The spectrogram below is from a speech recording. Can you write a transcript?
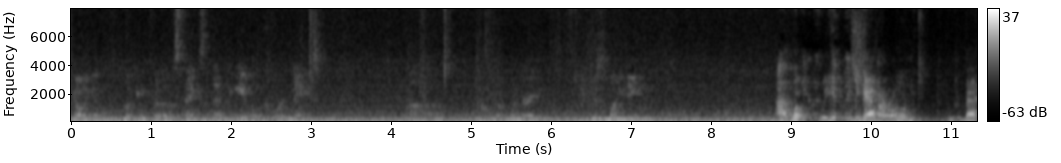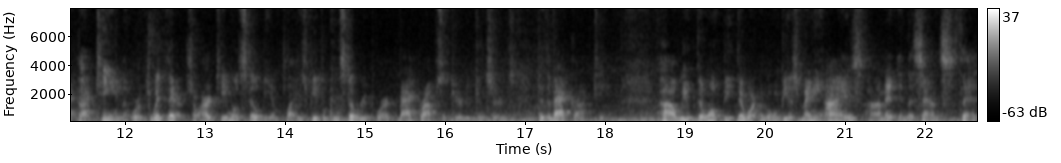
going and looking for those things and then being able to coordinate, uh, with you, I'm wondering who's minding, uh, Well, can we, can we have our own backdrop team that works with theirs, so our team will still be in place. People can still report backdrop security concerns to the backdrop team. Uh, we, there won't be, there won't, there won't be as many eyes on it in the sense that,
